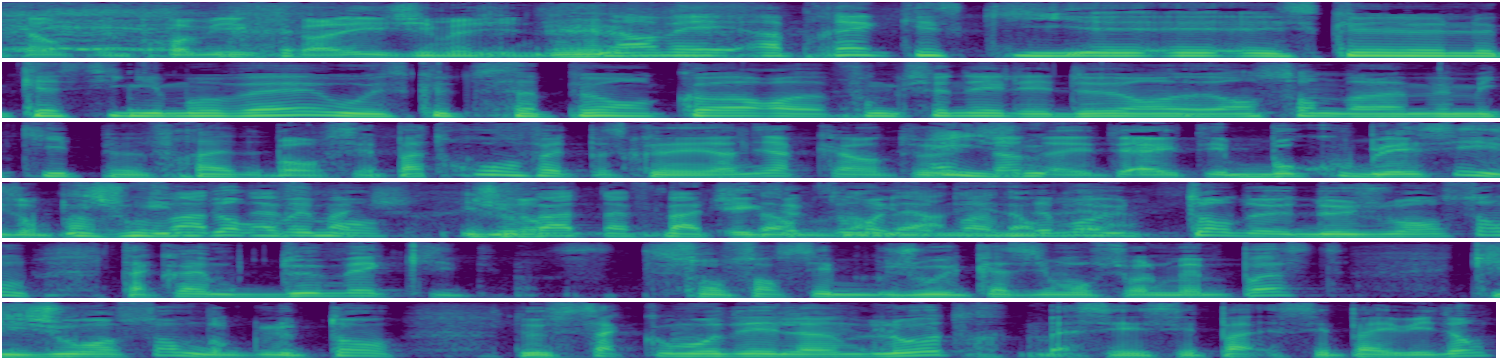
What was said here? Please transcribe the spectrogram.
C'est le premier qui peut aller, j'imagine. Non mais après, qu'est-ce qui, est-ce que le casting est mauvais ou est-ce que ça peut encore euh, fonctionner les deux en- ensemble dans la même équipe, Fred? Bon, c'est pas trop en fait, parce que l'année dernière, Carl Anthony il a été, a été beaucoup blessé. Ils ont pas Il 29 énormément. matchs. Il joue ont- 29 matchs Exactement, ils n'ont pas vraiment euh, eu le temps de, de jouer ensemble. T'as quand même deux mecs qui sont censés jouer quasiment sur le même poste, qui jouent ensemble, donc le temps de s'accommoder l'un de l'autre, bah c'est pas c'est pas évident.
